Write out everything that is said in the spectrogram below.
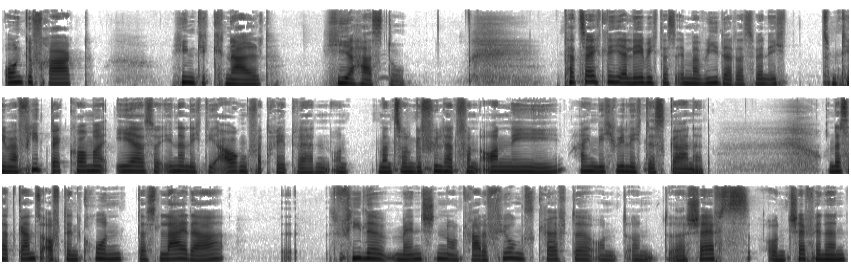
Ungefragt, hingeknallt, hier hast du. Tatsächlich erlebe ich das immer wieder, dass wenn ich zum Thema Feedback komme, eher so innerlich die Augen verdreht werden und man so ein Gefühl hat von, oh nee, eigentlich will ich das gar nicht. Und das hat ganz oft den Grund, dass leider äh, viele Menschen und gerade Führungskräfte und, und äh, Chefs und Chefinnen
